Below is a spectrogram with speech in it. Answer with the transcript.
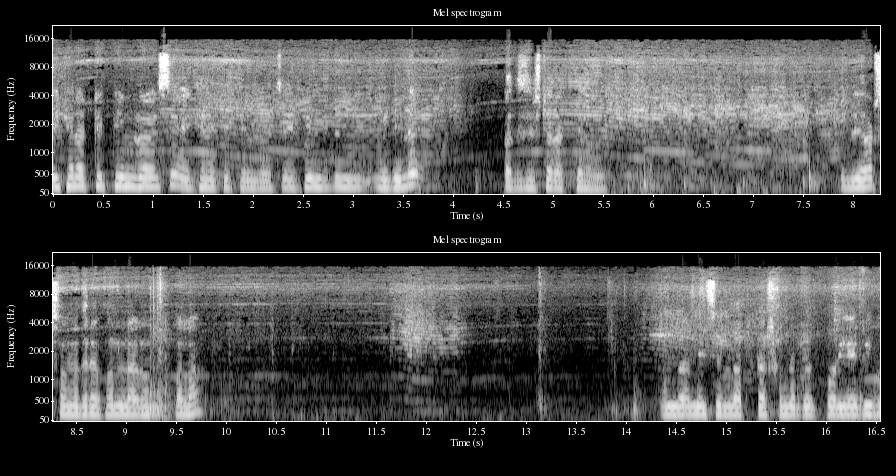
এইখানে একটি পিন রয়েছে, এইখানে একটি পিন রয়েছে। এই পিন দুটি মিডিলে প্রতিষ্ঠা রাখতে হবে। ভিউয়ার্স আমাদের এখন লাগানো পালা আমরা নিচের লকটা সুন্দর করে পরিয়ে দিব।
